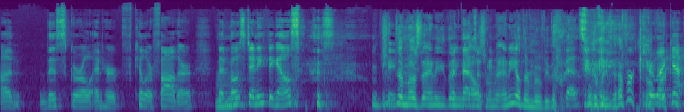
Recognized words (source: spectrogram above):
on this girl and her killer father than Mm-hmm. most anything else. in this movie. The most anything else okay. from any other movie that That's we've ever ever You're like, yeah.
